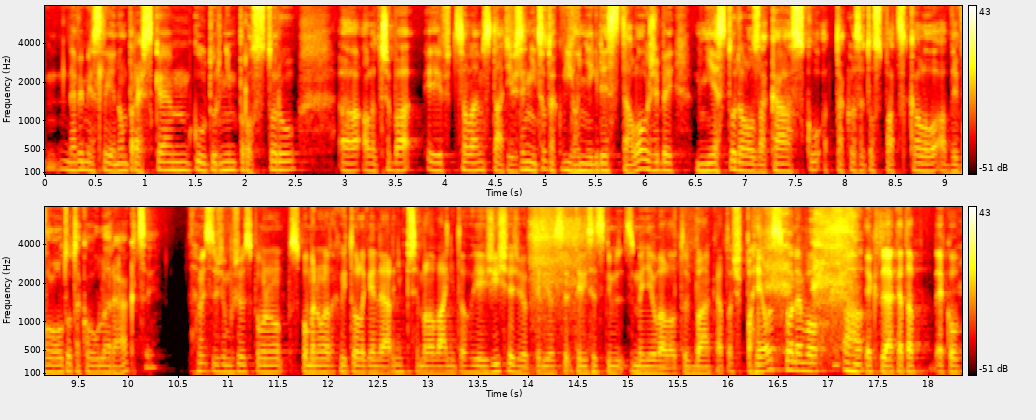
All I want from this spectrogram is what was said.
nevím jestli jenom pražském kulturním prostoru, eh, ale třeba i v celém státě, že se něco takového někdy stalo, že by město dalo zakázku a takhle se to spackalo a vyvolalo to takovouhle reakci? Já myslím, že můžeme vzpomenout, vzpomenout na takový to legendární přemilování toho Ježíše, že, který, se, který se s ním zmiňovalo. To bylo nějaká to Španělsko, nebo Aha. jak to nějaká ta jako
